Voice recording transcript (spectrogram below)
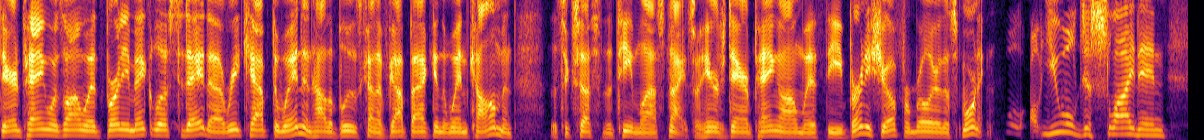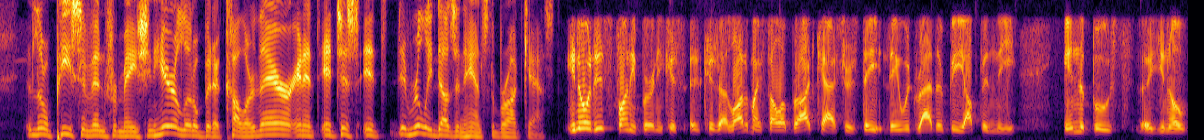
Darren Pang was on with Bernie Miklasz today to recap the win and how the Blues kind of got back in the win column and the success of the team last night. So here's Darren Pang on with the Bernie Show from earlier this morning. You will just slide in a little piece of information here, a little bit of color there, and it, it just it it really does enhance the broadcast. You know, it is funny, Bernie, because a lot of my fellow broadcasters they they would rather be up in the in the booth, uh, you know,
